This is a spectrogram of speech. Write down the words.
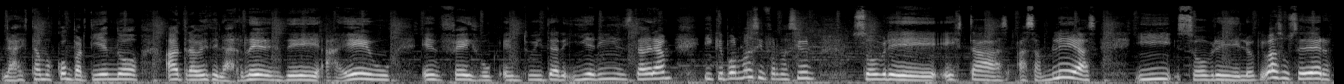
las estamos compartiendo a través de las redes de AEU, en Facebook, en Twitter y en Instagram. Y que por más información sobre estas asambleas y sobre lo que va a suceder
